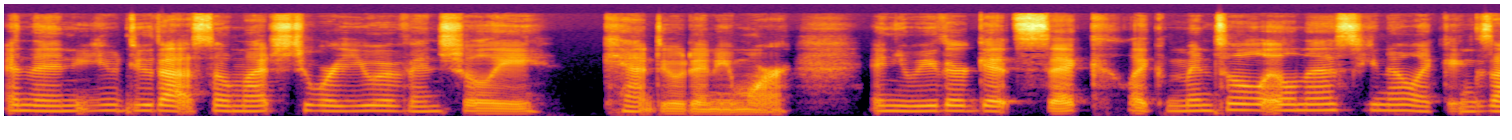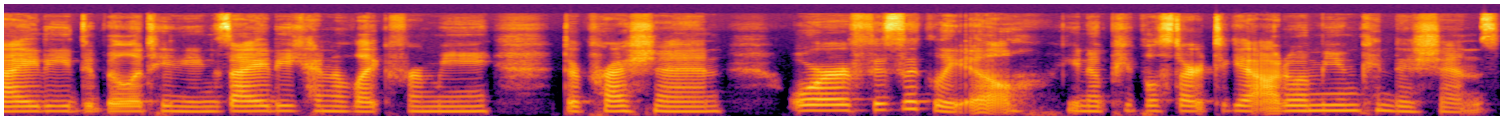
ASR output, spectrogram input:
and then you do that so much to where you eventually can't do it anymore. And you either get sick, like mental illness, you know, like anxiety, debilitating anxiety, kind of like for me, depression, or physically ill. You know, people start to get autoimmune conditions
